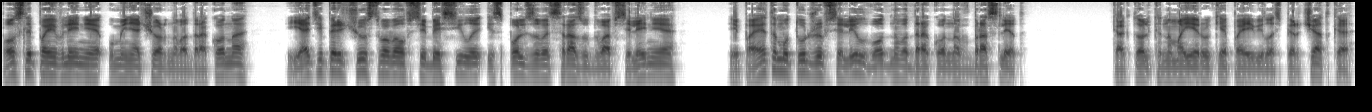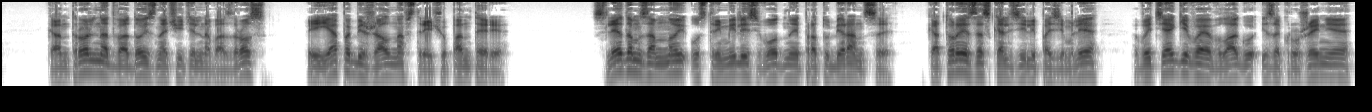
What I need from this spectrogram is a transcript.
после появления у меня черного дракона, я теперь чувствовал в себе силы использовать сразу два вселения, и поэтому тут же вселил водного дракона в браслет. Как только на моей руке появилась перчатка, контроль над водой значительно возрос, и я побежал навстречу пантере. Следом за мной устремились водные протуберанцы, которые заскользили по земле, вытягивая влагу из окружения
